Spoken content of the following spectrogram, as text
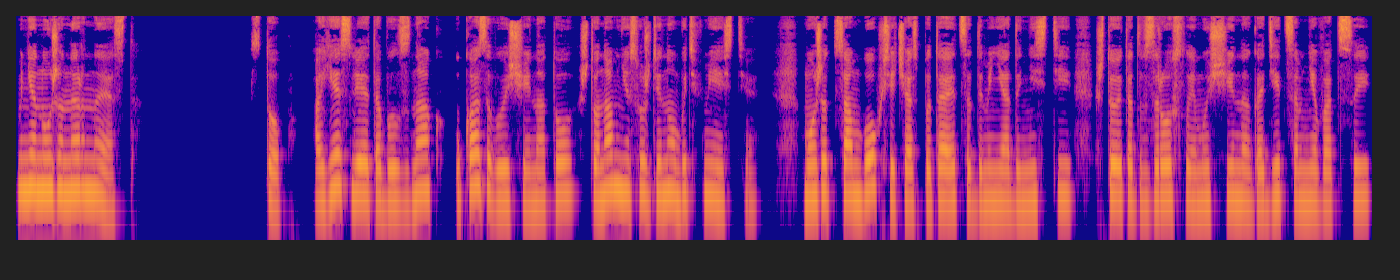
Мне нужен Эрнест. Стоп. А если это был знак, указывающий на то, что нам не суждено быть вместе? Может, сам Бог сейчас пытается до меня донести, что этот взрослый мужчина годится мне в отцы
